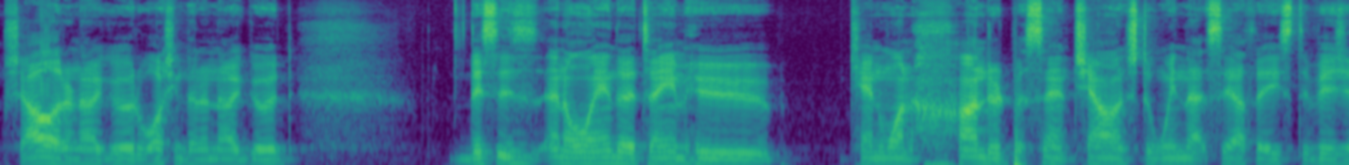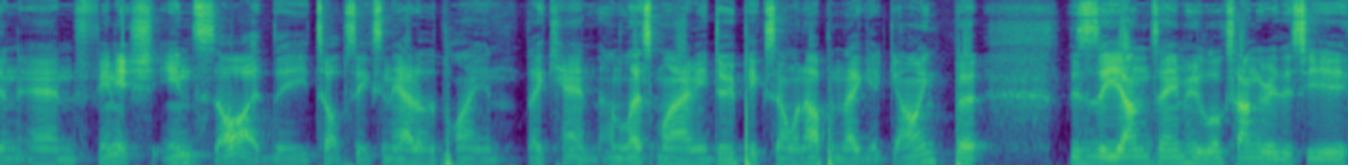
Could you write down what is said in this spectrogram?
Charlotte are no good. Washington are no good. This is an Orlando team who can 100% challenge to win that Southeast division and finish inside the top six and out of the play-in. They can, unless Miami do pick someone up and they get going. But this is a young team who looks hungry this year.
